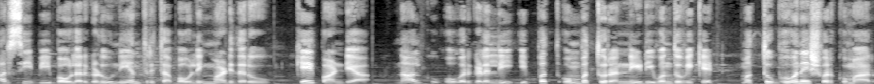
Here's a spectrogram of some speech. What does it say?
RCB ಬೌಲರ್ಗಳು ನಿಯಂತ್ರಿತ ಬೌಲಿಂಗ್ ಮಾಡಿದರು. ಕೆ ಪಾಂಡ್ಯ ನಾಲ್ಕು ಓವರ್ಗಳಲ್ಲಿ ಇಪ್ಪತ್ ಒಂಬತ್ತು ರನ್ ನೀಡಿ ಒಂದು ವಿಕೆಟ್ ಮತ್ತು ಭುವನೇಶ್ವರ್ ಕುಮಾರ್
